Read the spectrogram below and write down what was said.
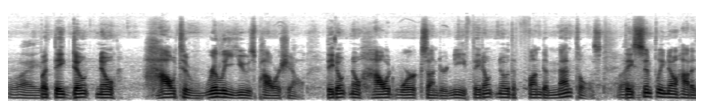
Right. but they don't know how to really use PowerShell. They don't know how it works underneath. They don't know the fundamentals. They simply know how to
